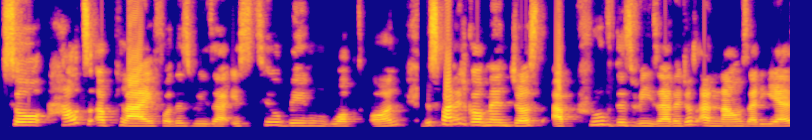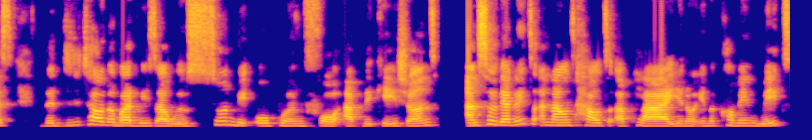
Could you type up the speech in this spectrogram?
so how to apply for this visa is still being worked on. The Spanish government just approved this visa, they just announced that yes, the digital nomad visa visa will soon be open for applications. And so they're going to announce how to apply, you know, in the coming weeks.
